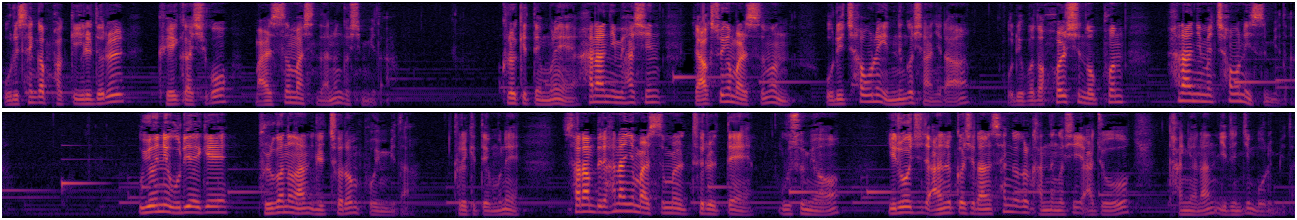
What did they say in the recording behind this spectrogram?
우리 생각 밖의 일들을 계획하시고 말씀하신다는 것입니다. 그렇기 때문에 하나님이 하신 약속의 말씀은 우리 차원에 있는 것이 아니라 우리보다 훨씬 높은 하나님의 차원에 있습니다. 우연히 우리에게 불가능한 일처럼 보입니다. 그렇기 때문에 사람들이 하나님 말씀을 들을 때 웃으며 이루어지지 않을 것이라는 생각을 갖는 것이 아주 당연한 일인지 모릅니다.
